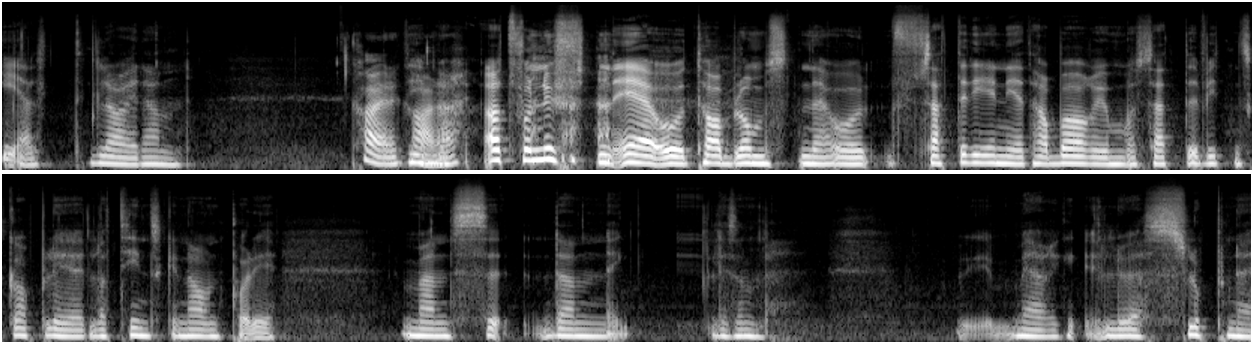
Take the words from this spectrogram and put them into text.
helt glad i den. Hva er det, hva er det? At fornuften er å ta blomstene og sette de inn i et herbarium og sette vitenskapelige latinske navn på de, mens den liksom mer løsslupne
